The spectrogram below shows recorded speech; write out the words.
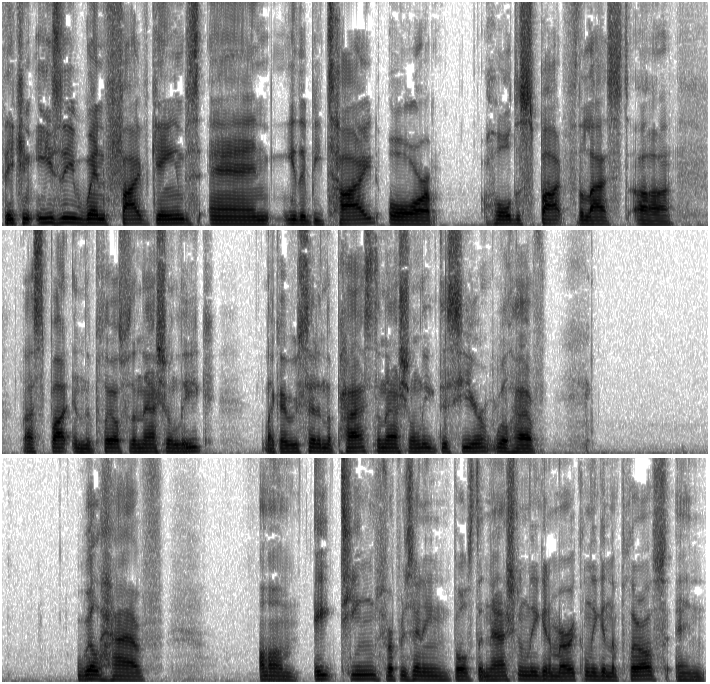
They can easily win five games and either be tied or hold a spot for the last uh, last spot in the playoffs for the National League. Like I said in the past, the National League this year will have will have um, eight teams representing both the National League and American League in the playoffs and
